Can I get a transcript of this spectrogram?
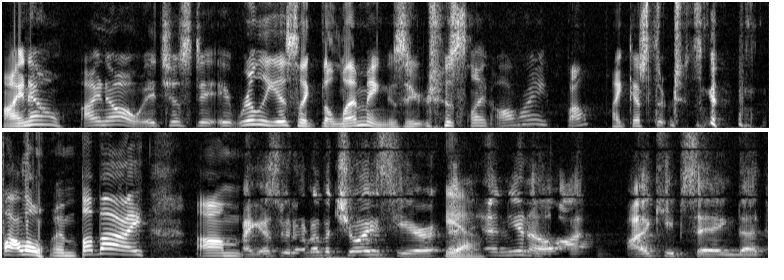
I know, I know. It just, it, really is like the lemmings. You're just like, all right, well, I guess they're just gonna follow him. Bye bye. Um, I guess we don't have a choice here. And, Yeah. and you know, I, I keep saying that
